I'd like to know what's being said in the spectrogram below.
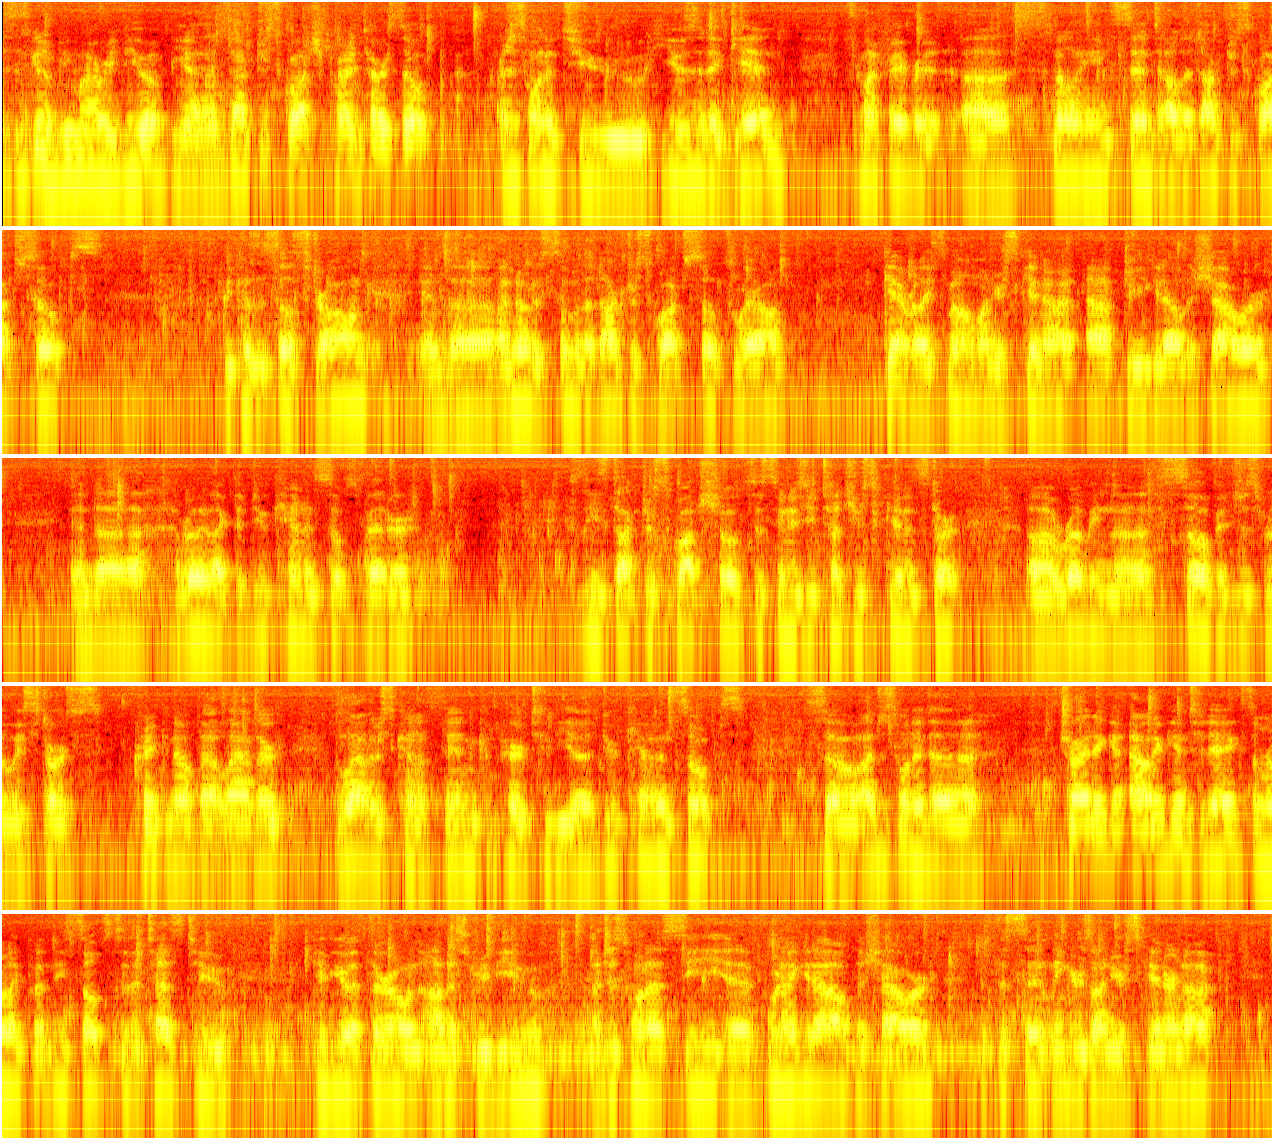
This is going to be my review of the uh, Dr. Squatch Pine Tar Soap. I just wanted to use it again. It's my favorite uh, smelling scent out of the Dr. Squatch soaps because it's so strong. And uh, I noticed some of the Dr. Squatch soaps wear off. Can't really smell them on your skin after you get out of the shower. And uh, I really like the Duke Cannon soaps better. These Dr. Squatch soaps, as soon as you touch your skin and start uh, rubbing the soap, it just really starts cranking out that lather. The lather's kind of thin compared to the uh, Duke Cannon soaps. So I just wanted to try it out again today because I'm really putting these soaps to the test to give you a thorough and honest review. I just want to see if when I get out of the shower, if the scent lingers on your skin or not.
